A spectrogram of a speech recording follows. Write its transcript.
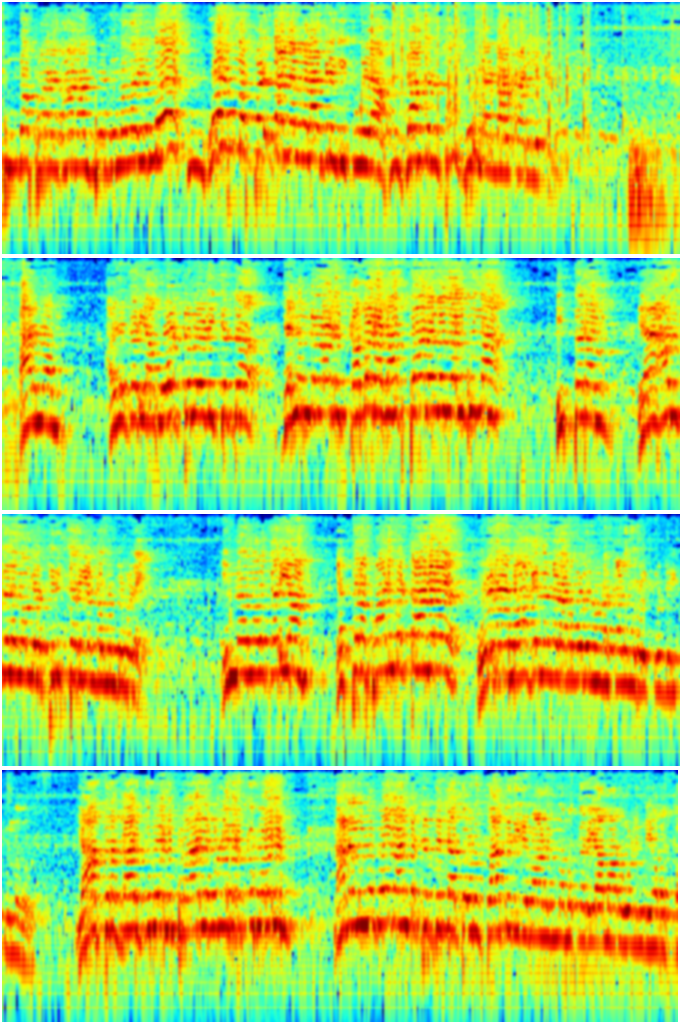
ചുങ്കപ്പാറ കാണാൻ പോകുന്നത് എന്ന് ഓർമ്മപ്പെടുത്താൻ ഞങ്ങൾ ആഗ്രഹിക്കുകയാണ്. യാതൊരു സംശയവും വേണ്ട ആ കാര്യത്തിൽ. കാരണം അതിനെക്കറിയാം വോട്ട് മേടിച്ചിട്ട് ജനങ്ങളോട് കപട വാഗ്ദാനങ്ങൾ നൽകുന്ന ഇത്തരം ആളുകളെ നമ്മൾ തിരിച്ചറിയേണ്ടതുണ്ട് ഇവിടെ. ഇന്ന് നമുക്കറിയാം എത്ര പാടുപെട്ടാണ് ഓരോ വാഹനങ്ങൾ ആ റോഡിലൂടെ കടന്നുപോയിക്കൊണ്ടിരിക്കുന്നത്. യാത്രക്കാർക്ക് പോലും പ്രായമുള്ളവർക്ക് പോലും നടന്നു പോകാൻ പറ്റത്തില്ലാത്ത ഒരു സാഹചര്യമാണ് ഇന്ന് നമുക്കറിയാം ആ റോഡിന്റെ അവസ്ഥ.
